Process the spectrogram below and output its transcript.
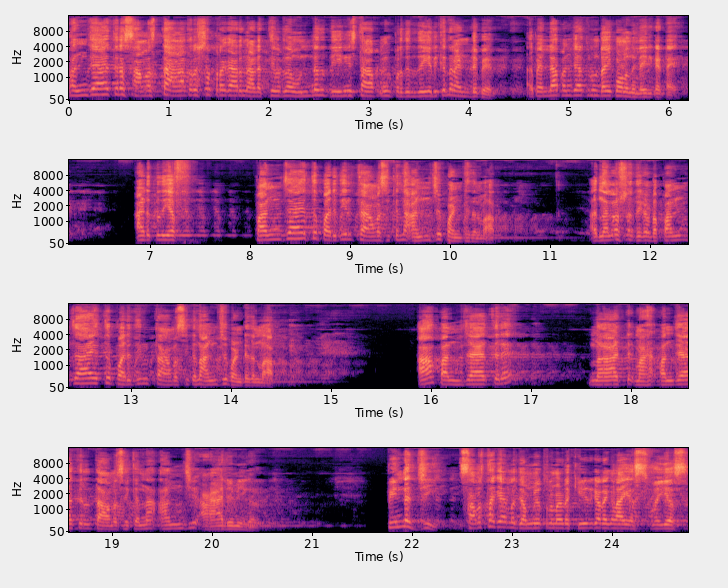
പഞ്ചായത്തിലെ സമസ്ത ആദർശപ്രകാരം നടത്തിവരുന്ന ഉന്നത ദീനി സ്ഥാപനങ്ങൾ പ്രതിനിധീകരിക്കുന്ന രണ്ടുപേർ അപ്പൊ എല്ലാ പഞ്ചായത്തിലും ഉണ്ടായിക്കോണമെന്നില്ല ഇരിക്കട്ടെ. അടുത്തത് എഫ് പഞ്ചായത്ത് പരിധിയിൽ താമസിക്കുന്ന അഞ്ച് പണ്ഡിതന്മാർ. അത് നല്ല ശ്രദ്ധിക്കണ്ട പഞ്ചായത്ത് പരിധിയിൽ താമസിക്കുന്ന അഞ്ച് പണ്ഡിതന്മാർ. ആ പഞ്ചായത്തിലെ നാട്ട് പഞ്ചായത്തിൽ താമസിക്കുന്ന അഞ്ച് ആലിമികൾ. പിന്നെ ജി സമസ്ത കേരള ജമ്മിയത്തുലമയുടെ കീഴ്ഘടകങ്ങളായ S Y S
